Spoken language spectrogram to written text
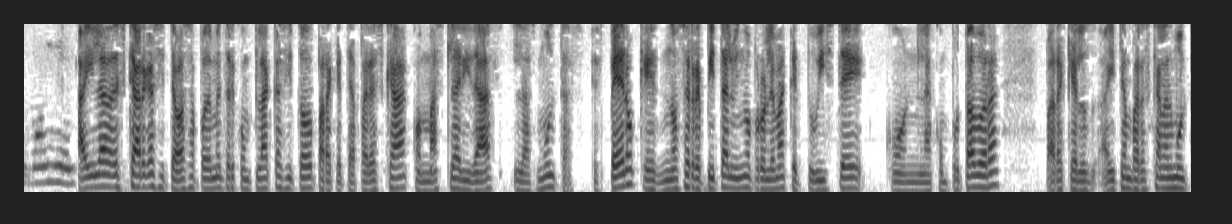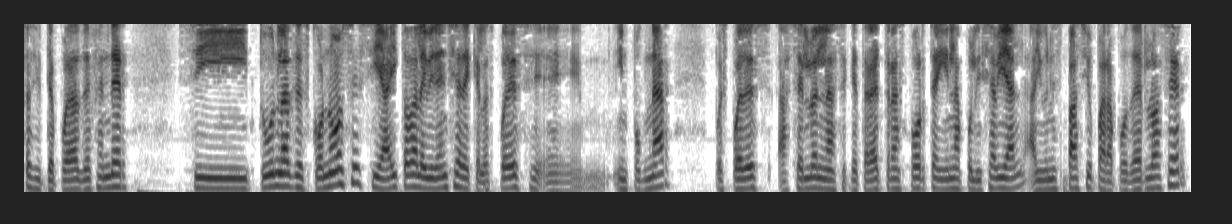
Muy bien. Ahí la descargas y te vas a poder meter con placas y todo para que te aparezca con más claridad las multas. Espero que no se repita el mismo problema que tuviste con la computadora para que ahí te aparezcan las multas y te puedas defender. Si tú las desconoces, si hay toda la evidencia de que las puedes eh, impugnar, pues puedes hacerlo en la Secretaría de Transporte y en la Policía Vial. Hay un espacio para poderlo hacer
